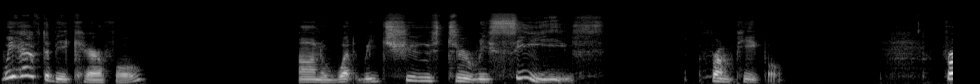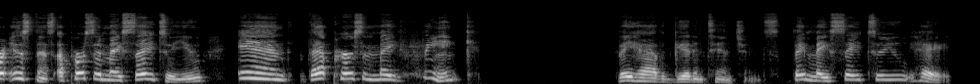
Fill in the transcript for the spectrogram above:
We have to be careful on what we choose to receive from people. For instance, a person may say to you, and that person may think they have good intentions. They may say to you, hey,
